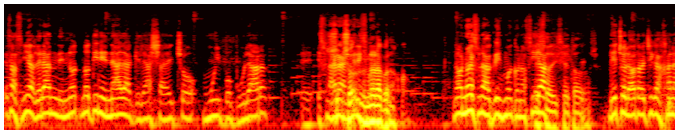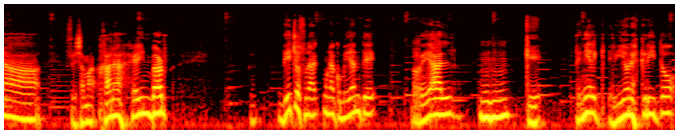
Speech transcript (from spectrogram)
Es una señora grande, no, no tiene nada que le haya hecho muy popular. Eh, es una Yo, gran yo actriz. no la conozco. No, no es una actriz muy conocida. Eso dice todo. De hecho, la otra chica, Hannah, se llama Hannah Heimberg. De hecho, es una, una comediante real que tenía el, el guion escrito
